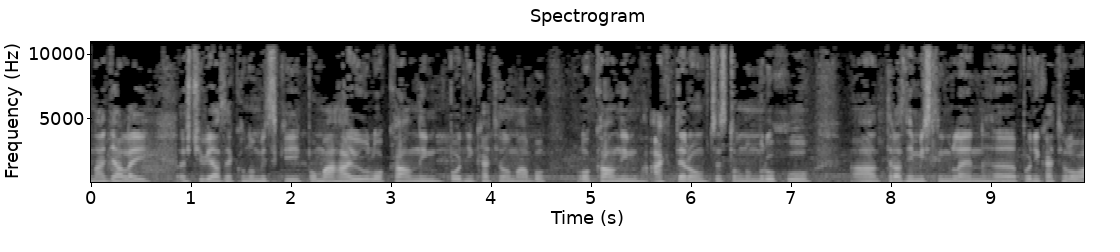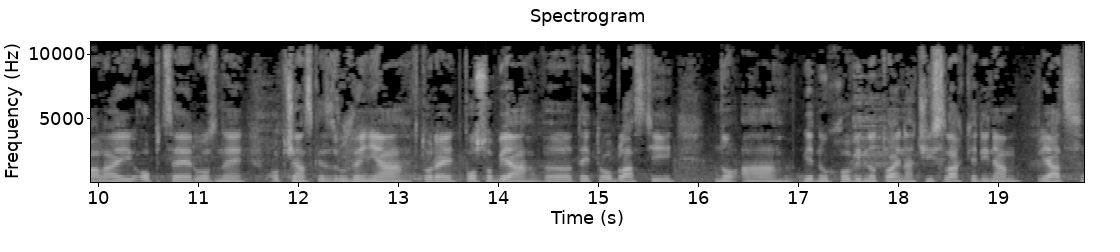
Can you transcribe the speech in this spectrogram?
naďalej ešte viac ekonomicky pomáhajú lokálnym podnikateľom alebo lokálnym aktérom v cestovnom ruchu a teraz nemyslím len e, podnikateľov, ale aj obce, rôzne občianské združenia, ktoré pôsobia v tejto oblasti. No a jednoducho vidno to aj na číslach, kedy nám viac e,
